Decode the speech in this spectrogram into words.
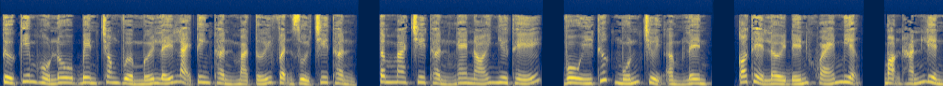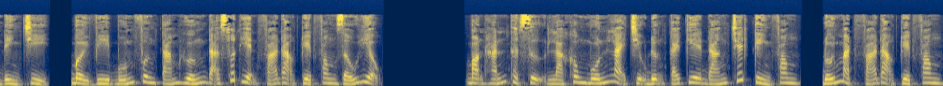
Từ kim hồ lô bên trong vừa mới lấy lại tinh thần mà tới vận rủi chi thần, tâm ma chi thần nghe nói như thế, vô ý thức muốn chửi ầm lên, có thể lời đến khóe miệng, bọn hắn liền đình chỉ, bởi vì bốn phương tám hướng đã xuất hiện phá đạo tuyệt phong dấu hiệu. Bọn hắn thật sự là không muốn lại chịu đựng cái kia đáng chết kình phong, đối mặt phá đạo tuyệt phong,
